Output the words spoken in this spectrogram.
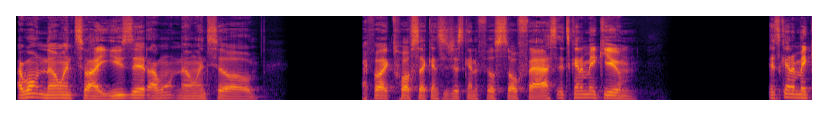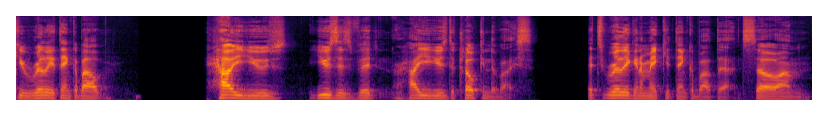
I won't know until I use it. I won't know until I feel like 12 seconds is just going to feel so fast. It's going to make you it's going to make you really think about how you use use this vid or how you use the cloaking device it's really going to make you think about that. So, um,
